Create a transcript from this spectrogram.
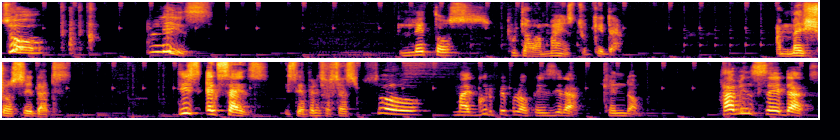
So, please, let us put our minds together and make sure say that this exercise is a very successful. So, my good people of Ezra Kingdom, having said that,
